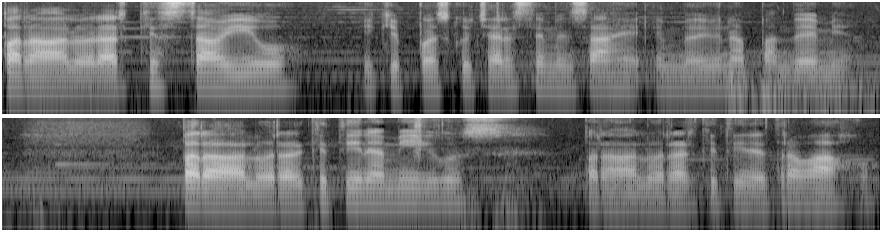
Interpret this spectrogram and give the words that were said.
para valorar que está vivo y que puede escuchar este mensaje en medio de una pandemia, para valorar que tiene amigos, para valorar que tiene trabajo,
